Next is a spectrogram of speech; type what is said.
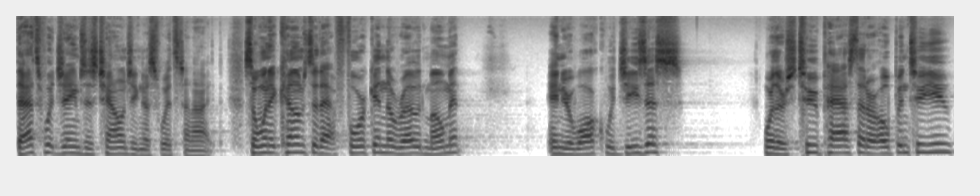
That's what James is challenging us with tonight. So when it comes to that fork in the road moment in your walk with Jesus, where there's two paths that are open to you,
